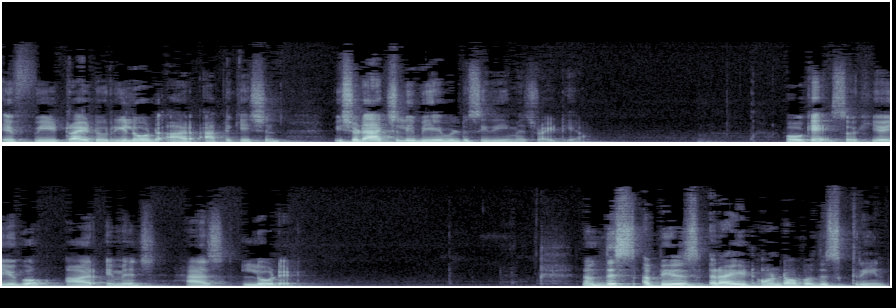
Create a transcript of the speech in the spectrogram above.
if we try to reload our application, we should actually be able to see the image right here. Okay, so here you go, our image has loaded. Now this appears right on top of the screen,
